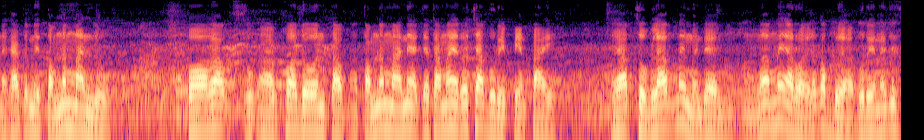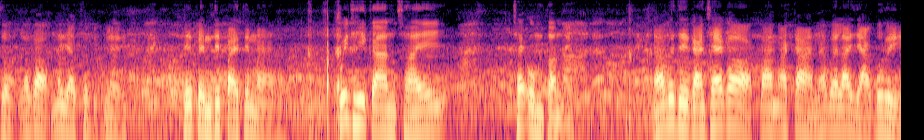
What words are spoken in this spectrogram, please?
นะครับจะมีต่อมน้ำมันอยู่ พอเขาสูบเอ่อพอโดนต่อมต่อมน้ำมันเนี่ยจะทำให้รสชาติบุหรี่เปลี่ยนไปนะครับสูบแล้วไม่เหมือนเดิมว่าไม่อร่อยแล้วก็เบื่อบุหรี่ในที่สุด แล้วก็ไม่อยากสูบอีกเลย นี่เป็นที่ไปที่มาครับวิธีการใช้ใช้อมตอนไหนนะวิธีการใช้ก็ตามอาการนะเวลาอยากบุหรี่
